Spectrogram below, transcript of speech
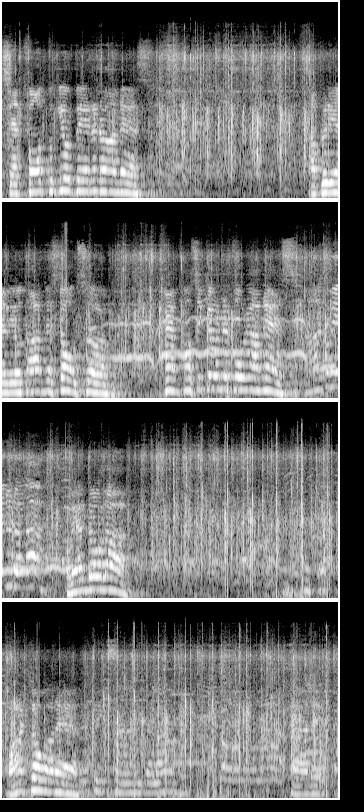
Sätt fart på gubbenen nu Anders. Applåderar vi åt Anders Dahlström. 15 sekunder på dig Anders. Kom igen nu Dalla! Kom igen Dala. Och han klarar det. Fixar han i Dalla. Härligt.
